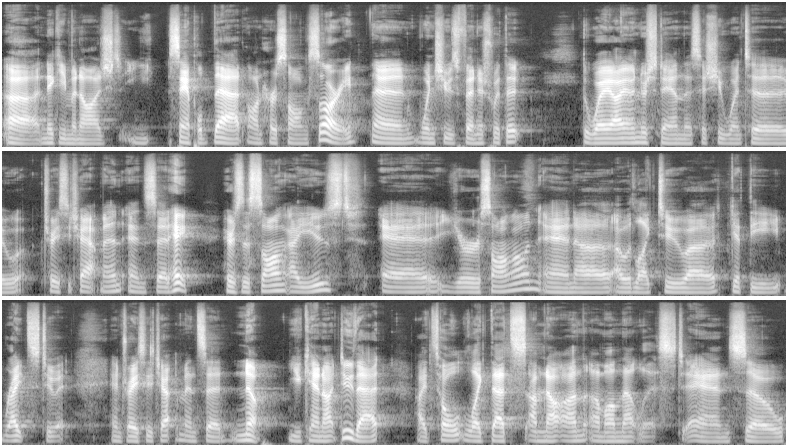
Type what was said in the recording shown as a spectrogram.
uh, Nicki Minaj sampled that on her song Sorry. And when she was finished with it, the way I understand this is she went to Tracy Chapman and said, Hey, here's this song I used uh, your song on, and uh, I would like to uh, get the rights to it. And Tracy Chapman said, No, you cannot do that. I told, like, that's, I'm not on, I'm on that list. And so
